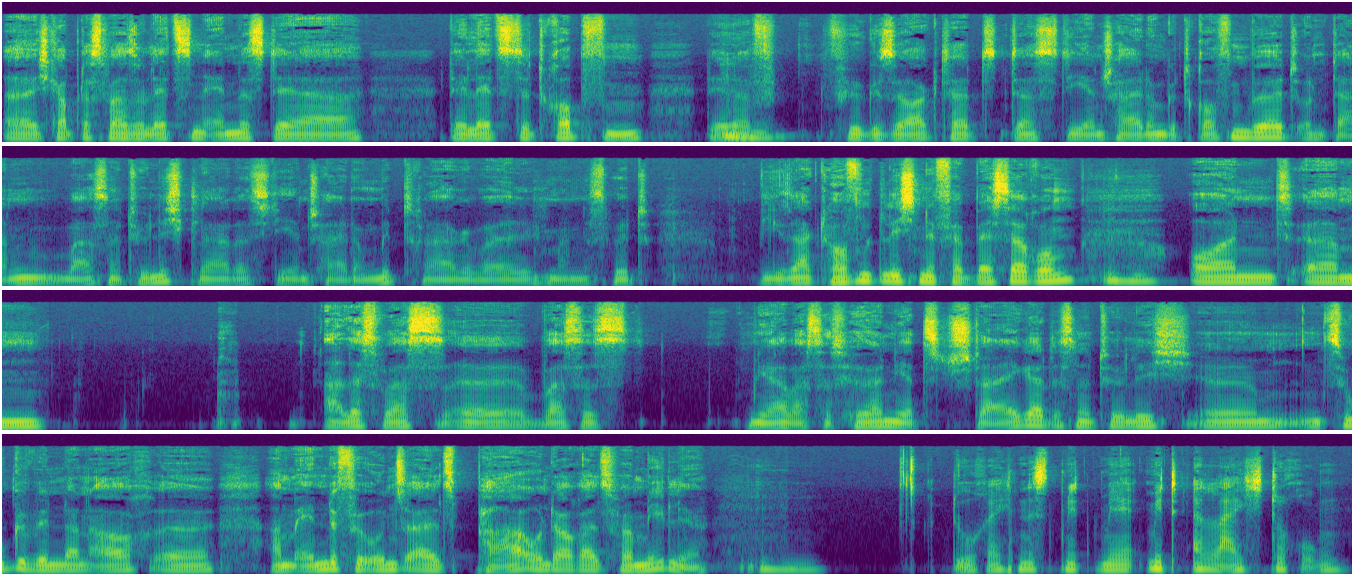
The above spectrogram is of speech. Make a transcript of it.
Äh, ich glaube, das war so letzten Endes der, der letzte Tropfen, der dafür gesorgt hat, dass die Entscheidung getroffen wird. Und dann war es natürlich klar, dass ich die Entscheidung mittrage, weil ich meine, es wird, wie gesagt, hoffentlich eine Verbesserung. Und ähm, alles, was, äh, was es ja, was das Hören jetzt steigert, ist natürlich ähm, ein Zugewinn dann auch äh, am Ende für uns als Paar und auch als Familie. Du rechnest mit mehr, mit Erleichterung.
